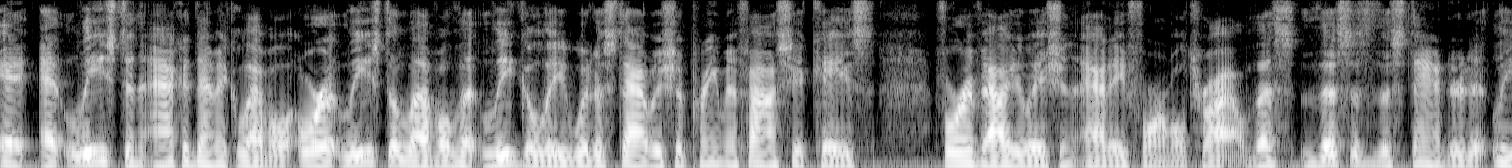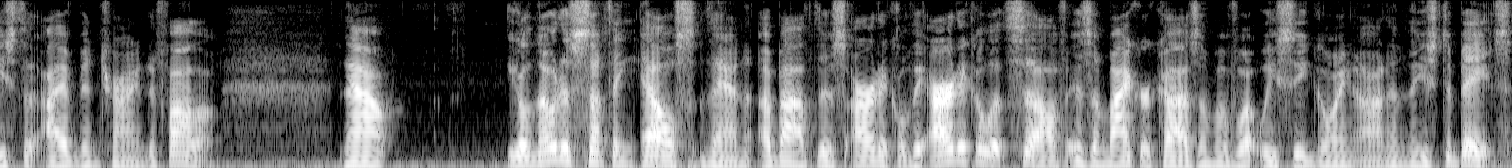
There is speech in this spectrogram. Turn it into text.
a, at least an academic level or at least a level that legally would establish a prima facie case for evaluation at a formal trial. This this is the standard at least that I've been trying to follow. Now, you'll notice something else then about this article. The article itself is a microcosm of what we see going on in these debates.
